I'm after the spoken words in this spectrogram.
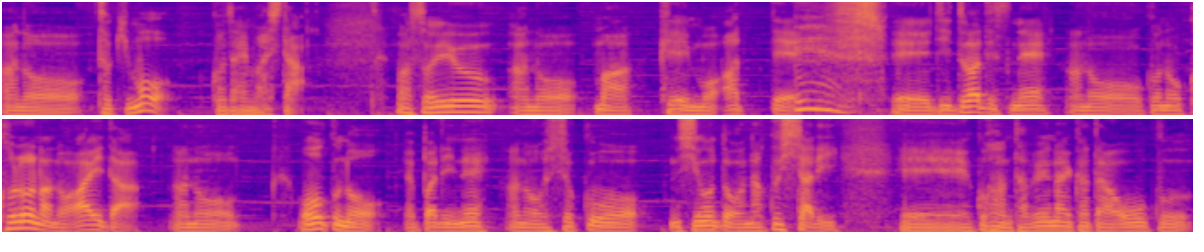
あの時もございましたまあ、そういうあの、まあ、経緯もあって、ええ。ー実はですねあのこのコロナの間あの多くのやっぱりねあの職を仕事をなくしたり、えーご飯食べれない方が多く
